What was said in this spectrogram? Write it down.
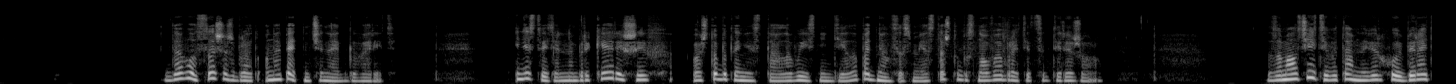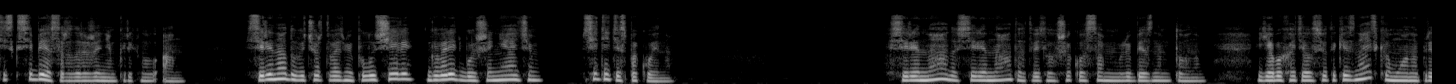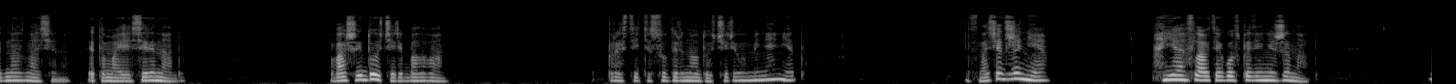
Да вот, слышишь, брат, он опять начинает говорить. И действительно, Брике, решив во что бы то ни стало выяснить дело, поднялся с места, чтобы снова обратиться к дирижеру. «Замолчите вы там наверху, убирайтесь к себе!» — с раздражением крикнул Ан. Серенаду вы, черт возьми, получили, говорить больше не о чем. Сидите спокойно. «Серенаду, серенаду», — ответил Шико самым любезным тоном. «Я бы хотел все-таки знать, кому она предназначена. Это моя серенада». «Вашей дочери, болван». «Простите, сударь, но дочери у меня нет». «Значит, жене». «Я, слава тебе, Господи, не женат».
